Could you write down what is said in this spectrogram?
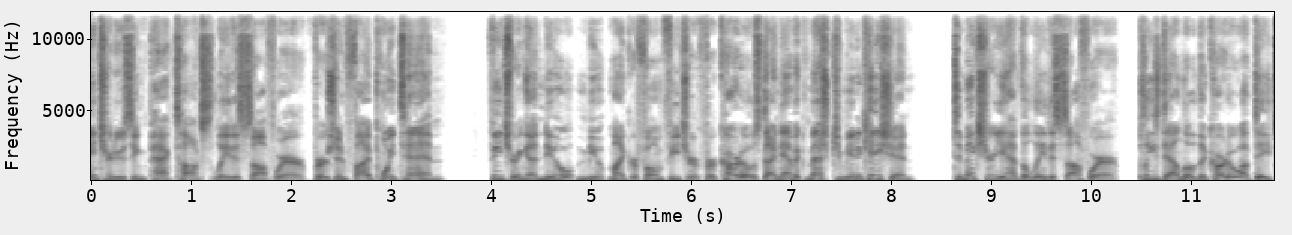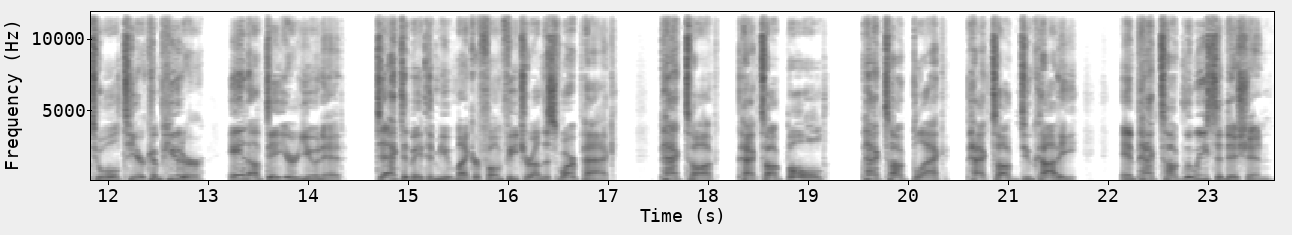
Introducing PackTalk's latest software, version 5.10, featuring a new mute microphone feature for Cardo's dynamic mesh communication. To make sure you have the latest software, please download the Cardo Update tool to your computer and update your unit. To activate the mute microphone feature on the Smart Pack, PackTalk, PackTalk Bold, PackTalk Black, PackTalk Ducati, and PackTalk Louis Edition.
